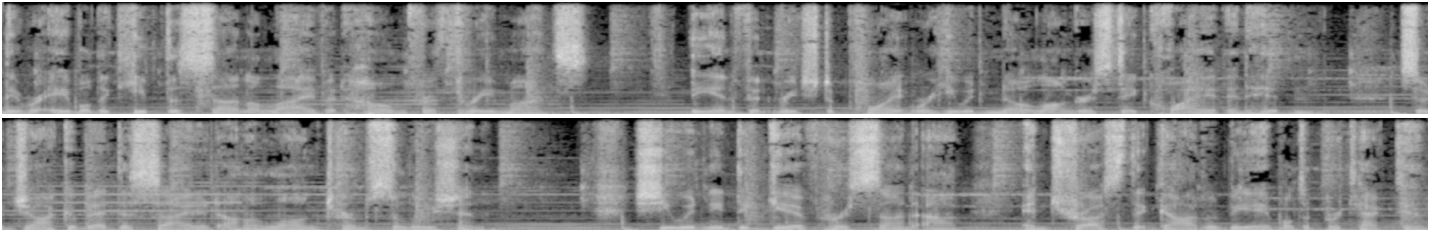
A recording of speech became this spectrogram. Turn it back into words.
They were able to keep the son alive at home for three months. The infant reached a point where he would no longer stay quiet and hidden, so Jochebed decided on a long term solution. She would need to give her son up and trust that God would be able to protect him.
